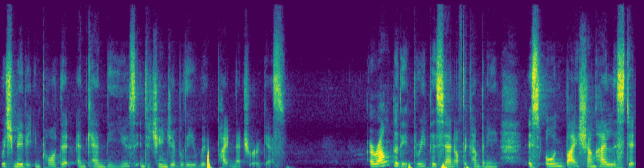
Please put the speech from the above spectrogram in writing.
which may be imported and can be used interchangeably with piped natural gas. Around 33% of the company is owned by Shanghai listed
